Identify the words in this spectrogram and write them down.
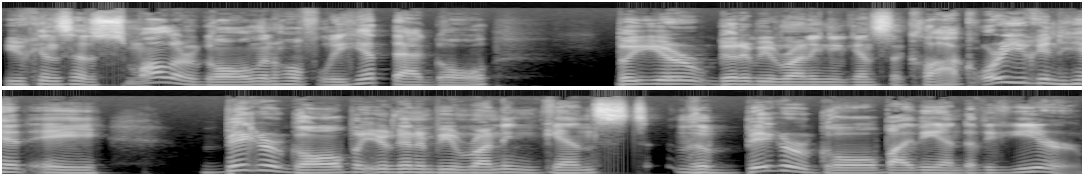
you can set a smaller goal and hopefully hit that goal, but you're going to be running against the clock. Or you can hit a bigger goal, but you're going to be running against the bigger goal by the end of the year.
